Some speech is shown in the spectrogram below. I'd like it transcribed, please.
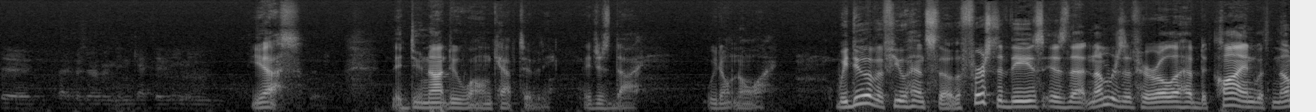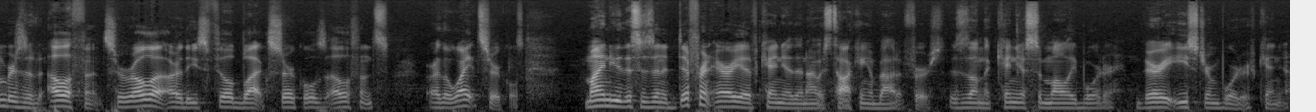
to try to preserve them in captivity? Yes. They do not do well in captivity, they just die. We don't know why. We do have a few hints, though. The first of these is that numbers of Hirola have declined with numbers of elephants. Hirola are these filled black circles, elephants are the white circles. Mind you, this is in a different area of Kenya than I was talking about at first. This is on the Kenya Somali border, very eastern border of Kenya.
